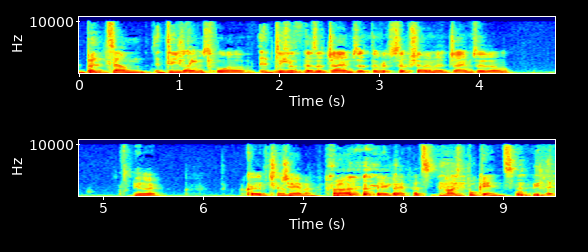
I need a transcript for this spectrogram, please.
But um, do you James think? for one of there's, you- a, there's a James at the reception and a James at um, you know, creative chairman. Chairman. All right, there you go. That's nice bookends. Yeah.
